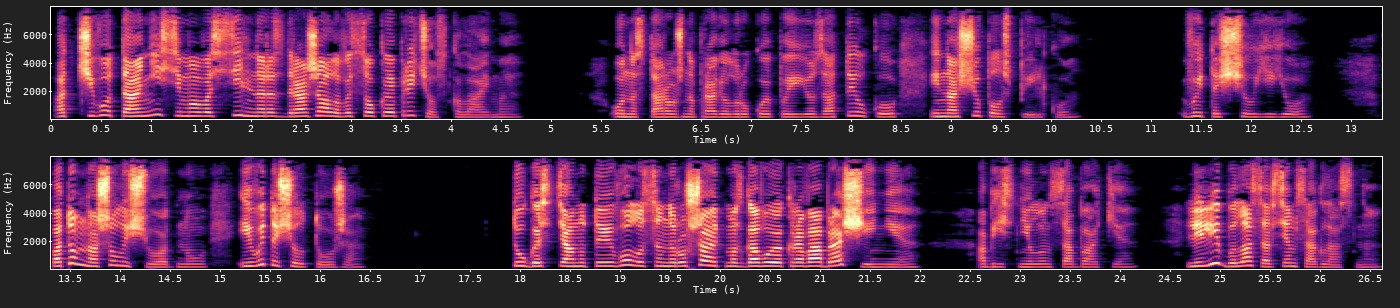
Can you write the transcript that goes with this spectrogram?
От чего то Анисимова сильно раздражала высокая прическа Лаймы. Он осторожно провел рукой по ее затылку и нащупал шпильку. Вытащил ее. Потом нашел еще одну и вытащил тоже. Туго стянутые волосы нарушают мозговое кровообращение, объяснил он собаке. Лили была совсем согласна.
